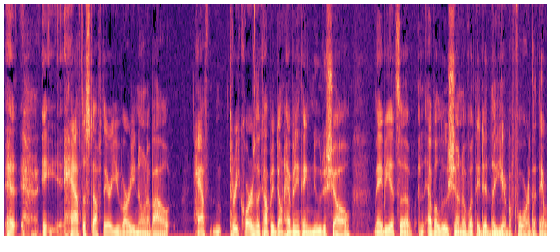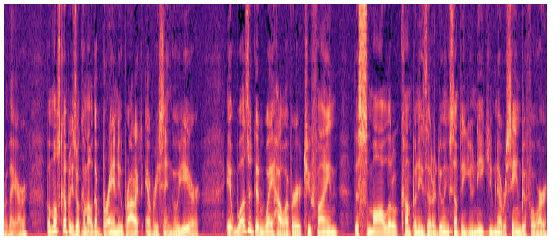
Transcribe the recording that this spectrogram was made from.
It, it- half the stuff there you've already known about. Half, three quarters of the company don't have anything new to show. Maybe it's a an evolution of what they did the year before that they were there. But most companies don't come out with a brand new product every single year. It was a good way, however, to find the small little companies that are doing something unique you've never seen before.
